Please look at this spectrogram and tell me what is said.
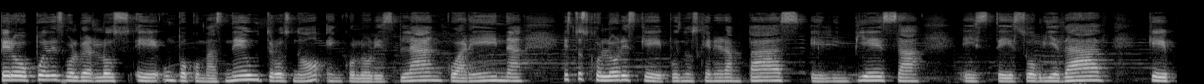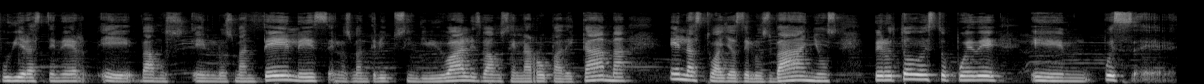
pero puedes volverlos eh, un poco más neutros, ¿no? En colores blanco, arena, estos colores que pues nos generan paz, eh, limpieza, este, sobriedad que pudieras tener, eh, vamos, en los manteles, en los mantelitos individuales, vamos, en la ropa de cama, en las toallas de los baños, pero todo esto puede em, pues eh,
